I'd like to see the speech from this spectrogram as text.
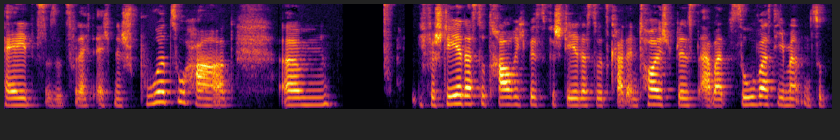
hey, das ist jetzt vielleicht echt eine Spur zu hart. Ähm, ich verstehe, dass du traurig bist, verstehe, dass du jetzt gerade enttäuscht bist, aber sowas jemandem zu,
